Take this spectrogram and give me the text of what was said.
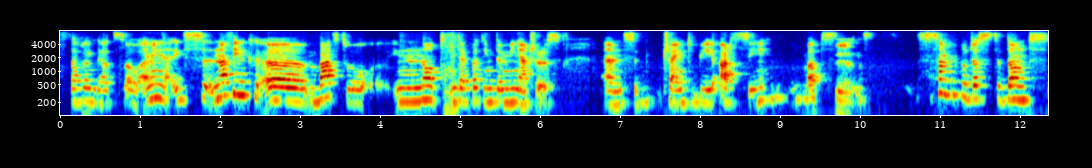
stuff like that. So I mean, it's nothing uh, bad to in not interpreting the miniatures and trying to be artsy, but Yeah. some people just don't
